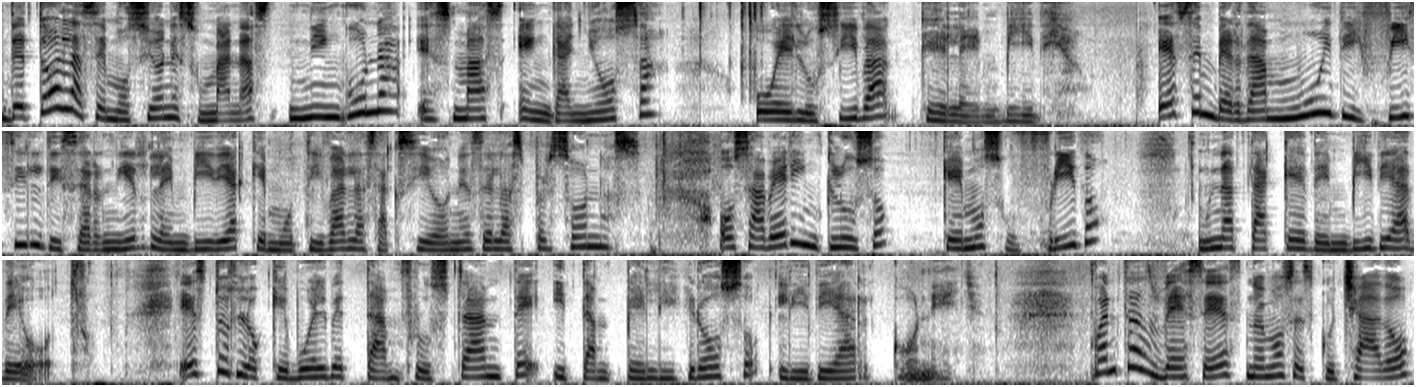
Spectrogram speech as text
De todas las emociones humanas, ninguna es más engañosa o elusiva que la envidia. Es en verdad muy difícil discernir la envidia que motiva las acciones de las personas o saber incluso que hemos sufrido un ataque de envidia de otro. Esto es lo que vuelve tan frustrante y tan peligroso lidiar con ella. ¿Cuántas veces no hemos escuchado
